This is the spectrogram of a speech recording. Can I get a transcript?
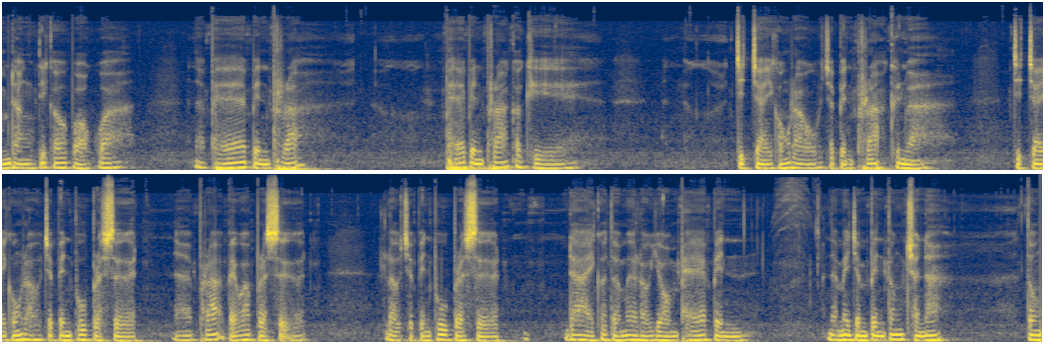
มดังที่เขาบอกว่านะแพ้เป็นพระ แพ้เป็นพระก็คือ จิตใจของเราจะเป็นพระขึ้นมา จิตใจของเราจะเป็นผู้ประเสริฐนะพระแปลว่าประเสริฐ เราจะเป็นผู้ประเสริฐ ได้ก็ต่อเมื่อเรายอมแพ้เป็นนะไม่จำเป็นต้องชนะ ต้อง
